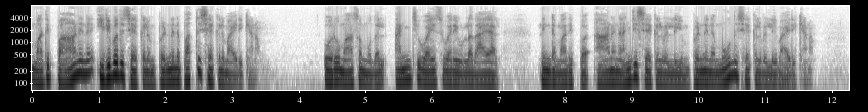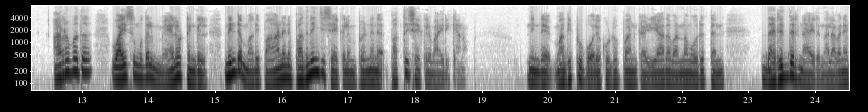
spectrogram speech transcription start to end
മതിപ്പാണിന് ഇരുപത് ശേക്കലും പെണ്ണിന് പത്ത് ശേക്കലുമായിരിക്കണം. ഒരു മാസം മുതൽ അഞ്ചു വയസ്സുവരെയുള്ളതായാൽ നിന്റെ മതിപ്പ് ആണിന് അഞ്ച് ശേക്കൽ വെള്ളിയും പെണ്ണിന് മൂന്ന് ശേക്കൽ വെള്ളിയുമായിരിക്കണം. അറുപത് വയസ്സു മുതൽ മേലോട്ടെങ്കിൽ നിന്റെ മതിപ്പ് ആണിന് പതിനഞ്ച് ശേക്കലും പെണ്ണിന് പത്ത് ശേക്കലുമായിരിക്കണം. നിന്റെ മതിപ്പ് പോലെ കൊടുപ്പാൻ കഴിയാതെ വണ്ണം ഒരുത്തൻ ദരിദ്രനായിരുന്നാൽ അവനെ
